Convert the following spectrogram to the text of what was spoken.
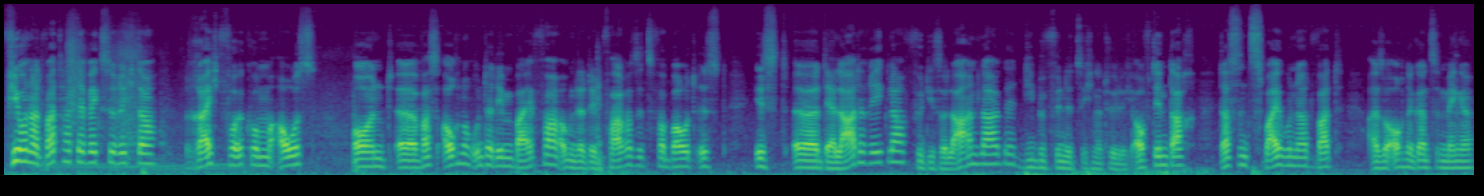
400 Watt hat der Wechselrichter, reicht vollkommen aus. Und äh, was auch noch unter dem Beifahrer, unter dem Fahrersitz verbaut ist, ist äh, der Laderegler für die Solaranlage. Die befindet sich natürlich auf dem Dach. Das sind 200 Watt, also auch eine ganze Menge.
